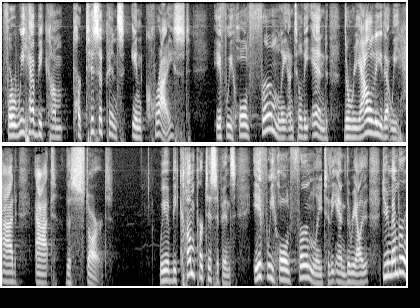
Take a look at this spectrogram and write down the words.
For we have become participants in Christ if we hold firmly until the end the reality that we had at the start. We have become participants if we hold firmly to the end the reality. Do you remember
